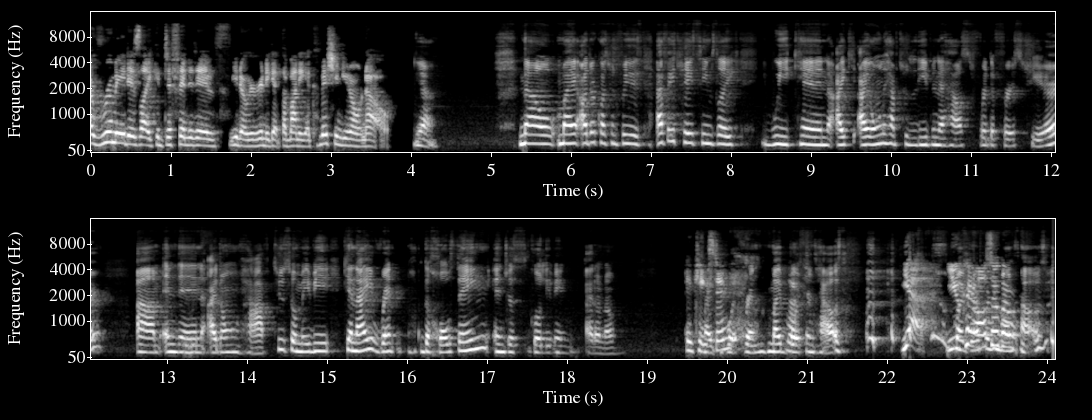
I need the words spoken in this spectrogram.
a roommate is like a definitive. You know, you're going to get the money. A commission, you don't know. Yeah. Now, my other question for you is FHA seems like we can, I, I only have to live in a house for the first year. Um, and then mm-hmm. I don't have to. So maybe can I rent the whole thing and just go live in, I don't know, in Kingston? My boyfriend, my boyfriend's house. yeah. You could also go. House.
